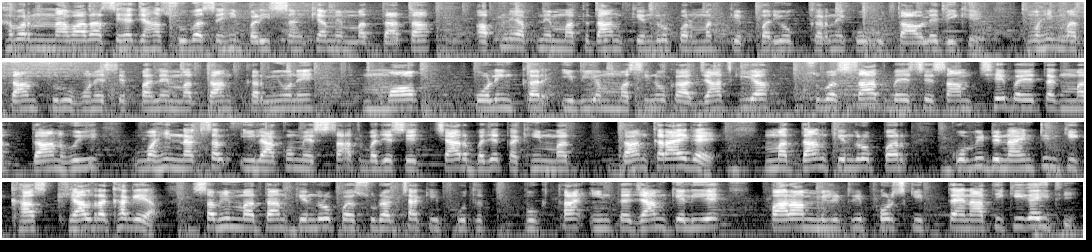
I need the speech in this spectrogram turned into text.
खबर नवादा से है, जहाँ सुबह से ही बड़ी संख्या में मतदाता अपने अपने मतदान केंद्रों पर मत के प्रयोग करने को उतावले दिखे। वहीं मतदान शुरू होने से पहले मतदान कर्मियों ने मॉक पोलिंग कर ईवीएम मशीनों का जाँच किया। सुबह सात बजे से शाम छः बजे तक मतदान हुई। वहीं नक्सल इलाकों में सात बजे से चार बजे तक ही मतदान कराए गए। मतदान केंद्रों पर कोविड 19 की खास ख्याल रखा गया। सभी मतदान केंद्रों पर सुरक्षा की पुख्ता इंतज़ाम के लिए पारा मिलिट्री फोर्स की तैनाती की गई थी।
